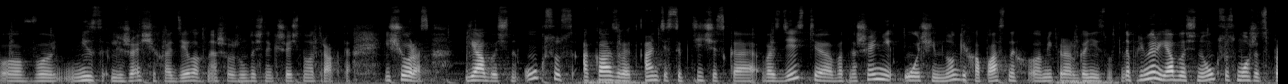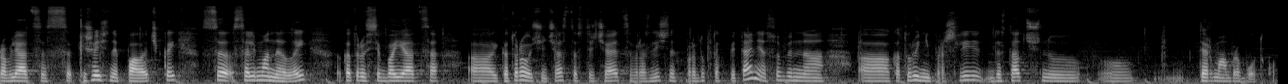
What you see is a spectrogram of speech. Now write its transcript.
э, в низлежащих отделах нашего желудочно-кишечного тракта. Еще раз, яблочный уксус оказывает антисептическое воздействие в отношении очень многих опасных э, микроорганизмов. Например, яблочный уксус может справляться с кишечной палочкой, с сальмонеллой, которую все боятся, э, и которая очень часто встречается в различных продуктах питания, особенно э, которые не прошли достаточную термообработку.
